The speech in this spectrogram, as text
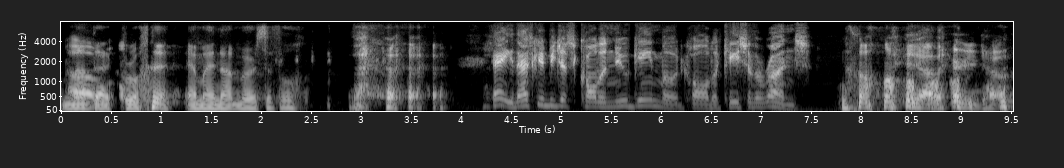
I'm not Um, that cruel. Am I not merciful? Hey, that's gonna be just called a new game mode called a case of the runs. yeah, there you go.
